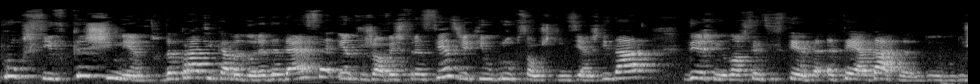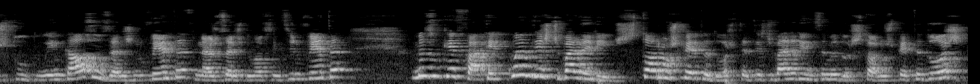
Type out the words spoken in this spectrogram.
progressivo crescimento da prática amadora da dança entre os jovens franceses, aqui o grupo são os 15 anos de idade, desde 1970 até à data do, do estudo em causa, os anos 90, finais dos anos 1990, mas o que é facto é que quando estes bailarinos se tornam espectadores, portanto, estes bailarinos amadores se tornam espectadores,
